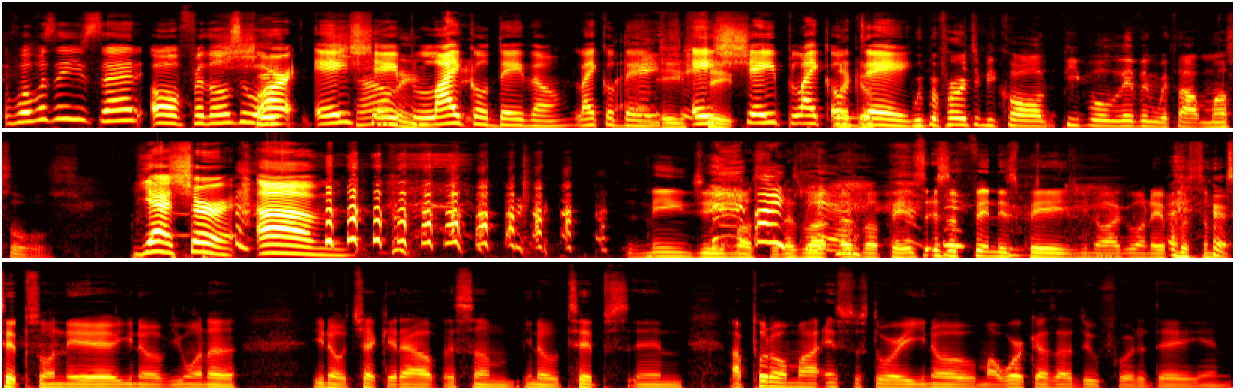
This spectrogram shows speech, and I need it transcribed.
What was it you said? Oh, for those who are a shape challenge. like O'Day though, like O'Day, A-shape. a shape like Like a- O'Day. We prefer to be called people living without muscles. Yeah, sure. Um, Mean G Muscle. That's my that's my page. It's, it's a fitness page. You know, I go on there, put some tips on there. You know, if you want to, you know, check it out. There's some, you know, tips, and I put on my Insta story. You know, my workouts I do for the day, and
